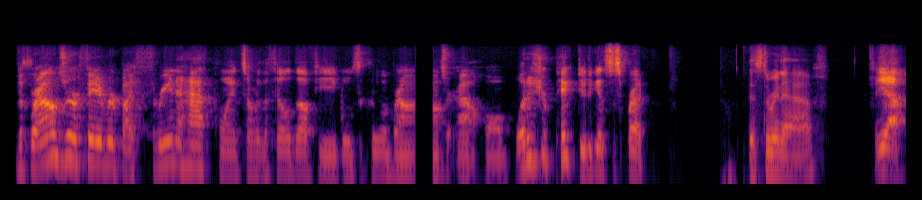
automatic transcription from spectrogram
the Browns are favored by three and a half points over the Philadelphia Eagles. The Cleveland Browns are at home. What does your pick do against the spread? It's three and a half. Yeah.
